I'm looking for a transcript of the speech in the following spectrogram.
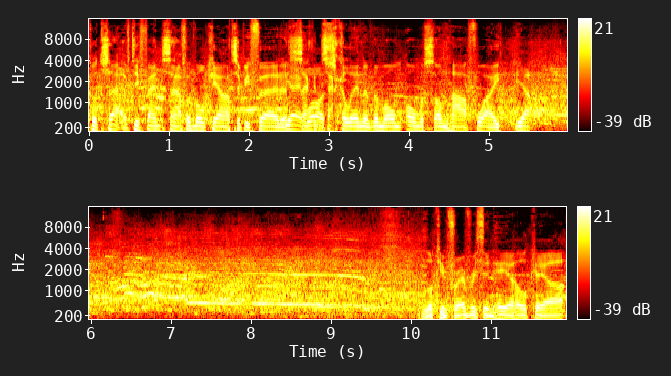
Good set of defence now for Hull KR, to be fair. The Yeah, second tackle in and almost on halfway. Yeah. Looking for everything here, Hull KR.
